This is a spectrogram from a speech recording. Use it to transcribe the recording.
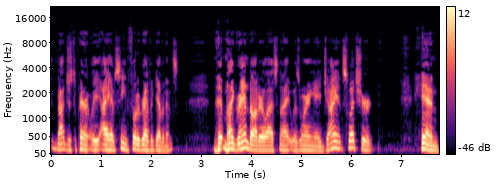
not just apparently, I have seen photographic evidence that my granddaughter last night was wearing a giant sweatshirt and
